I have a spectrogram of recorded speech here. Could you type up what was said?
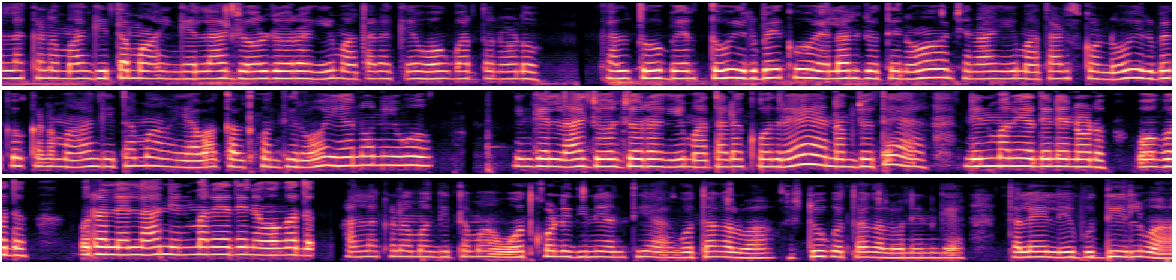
ಅಲ್ಲ ಕಣಮ್ಮ, ಗೀತಮ್ಮ, ಹಿಂಗೆಲ್ಲ ಜೋರ್ ಜೋರಾಗಿ ಮಾತಾಡಕ್ಕೆ ಹೋಗ್ಬಾರ್ದು ನೋಡು. ಕಲ್ತು, ಬೆರ್ತು ಇರಬೇಕು ಎಲ್ಲರ ಜೊತೆನೂ ಚೆನ್ನಾಗಿ ಮಾತಾಡಿಸ್ಕೊಂಡು ಇರಬೇಕು ಕಣಮ್ಮ, ಗೀತಮ್ಮ. ಯಾವಾಗ ಕಲ್ತ್ಕೊಂತೀರೋ ಏನೋ ನೀವು. ಹಿಂಗೆಲ್ಲ ಜೋರ್ ಜೋರಾಗಿ ಮಾತಾಡಕ್ಕೆ ಹೋದ್ರೆ ನಮ್ಮ ಜೊತೆ ನಿನ್ ಮರ್ಯಾದೆನೆ ನೋಡು, ಹೋಗೋದು. ಊರಲ್ಲೆಲ್ಲ ನಿನ್ ಮರ್ಯಾದೆನೆ ಹೋಗೋದು. ಅಲ್ಲ ಕಣಮ್ಮ, ಗೀತಮ್ಮ, ಓದ್ಕೊಂಡಿದ್ದೀನಿ ಅಂತೀಯ? ಗೊತ್ತಾಗಲ್ವಾ? ಅಷ್ಟು ಗೊತ್ತಾಗಲ್ವಾ ನಿನಗೆ? ತಲೆಯಲ್ಲಿ ಬುದ್ಧಿ ಇಲ್ವಾ?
